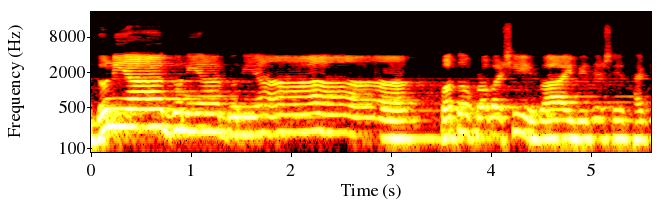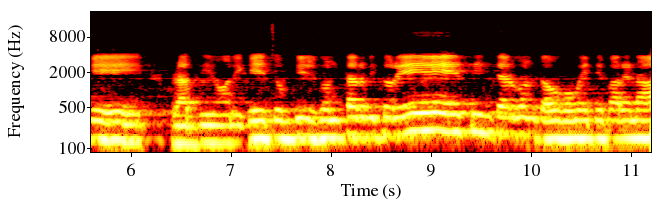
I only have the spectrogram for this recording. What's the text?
দুনিয়া দুনিয়া দুনিয়া। কত প্রবাসী ভাই বিদেশে থাকে। রাত দিয়ে অনেকে চব্বিশ ঘণ্টার ভিতরে তিন, চার ঘন্টাও ঘুমাইতে পারে না।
